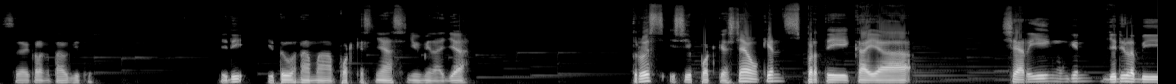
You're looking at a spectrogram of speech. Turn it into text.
Saya kurang tahu gitu jadi itu nama podcastnya senyumin aja. Terus isi podcastnya mungkin seperti kayak sharing mungkin. Jadi lebih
